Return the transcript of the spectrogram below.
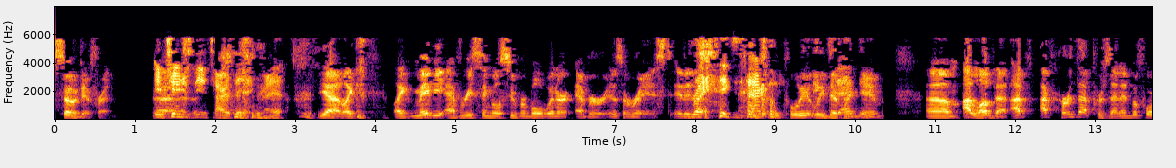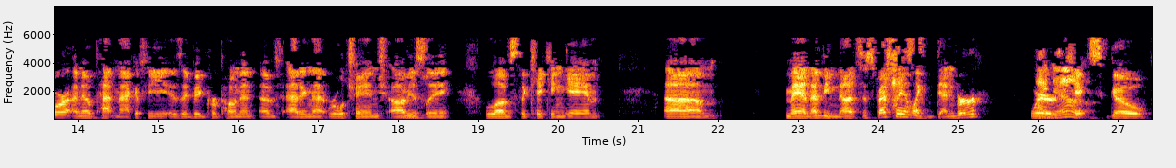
so different. It uh, changes the entire thing, right? yeah, like like maybe every single Super Bowl winner ever is erased. It is right, exactly. a completely exactly. different game. Um, I love that. I've I've heard that presented before. I know Pat McAfee is a big proponent of adding that rule change. Obviously, mm-hmm. loves the kicking game. Um, man, that'd be nuts, especially I, in like Denver, where kicks go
